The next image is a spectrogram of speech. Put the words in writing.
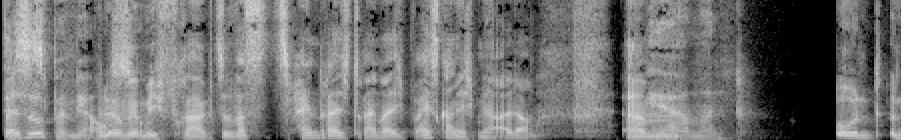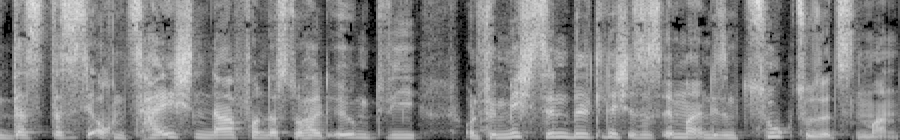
Das weißt du? ist bei mir auch Wenn irgendwer so. mich fragt, so was, 32, 33, ich weiß gar nicht mehr, Alter. Ähm, Ja, Mann. und, und das, das ist ja auch ein Zeichen davon, dass du halt irgendwie, und für mich sinnbildlich ist es immer in diesem Zug zu sitzen, Mann.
